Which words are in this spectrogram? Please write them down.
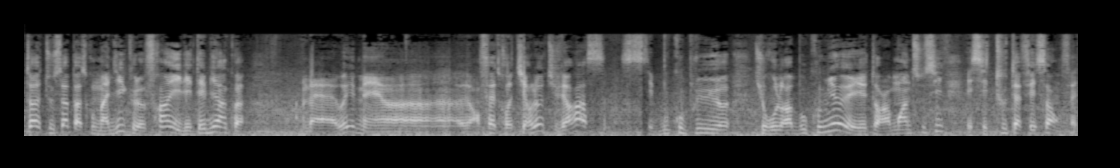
Toi, tout ça parce qu'on m'a dit que le frein, il était bien, quoi. Ben oui, mais en fait, retire-le, tu verras. C'est beaucoup plus, tu rouleras beaucoup mieux et tu auras moins de soucis. Et c'est tout à fait ça, en fait.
